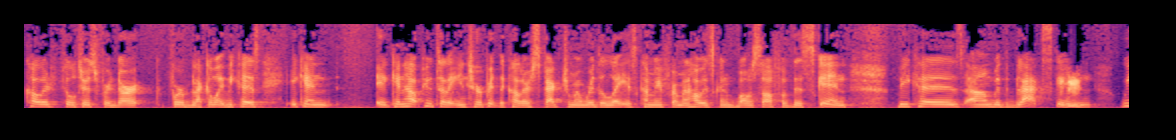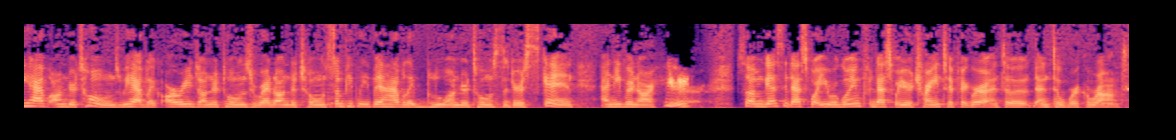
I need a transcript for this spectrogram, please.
colored filters for dark for black and white because it can it can help you to like interpret the color spectrum and where the light is coming from and how it's going to bounce off of the skin. Because um, with black skin, mm-hmm. we have undertones. We have like orange undertones, red undertones. Some people even have like blue undertones to their skin and even our mm-hmm. hair. Mm-hmm. So I'm guessing that's what you were going for. That's what you're trying to figure out and to and to work around.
